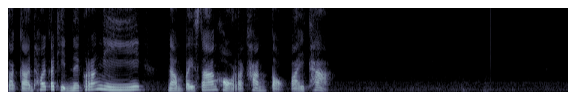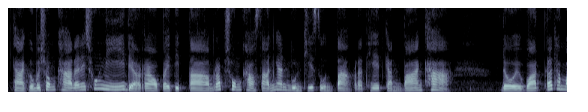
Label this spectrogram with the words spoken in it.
จากการทอดกระถินในครั้งนี้นำไปสร้างหอระฆังต่อไปค่ะ ค่ะคุณผู้ชมคะและในช่วงนี้เดี๋ยวเราไปติดตามรับชมข่าวสารงานบุญที่ศูนย์ต่างประเทศกันบ้างค่ะ โดยวัดพระธรรม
